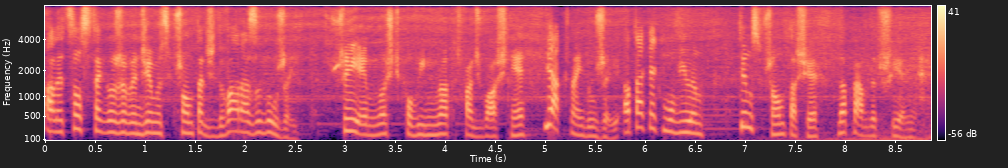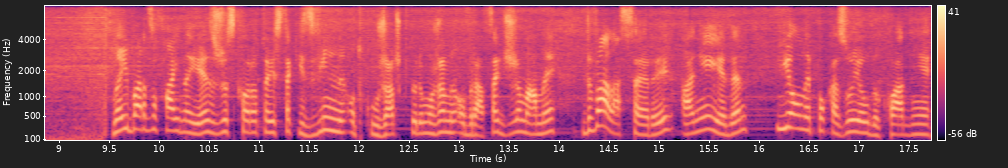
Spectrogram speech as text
ale co z tego, że będziemy sprzątać dwa razy dłużej? Przyjemność powinna trwać właśnie jak najdłużej, a tak jak mówiłem, tym sprząta się naprawdę przyjemnie. No i bardzo fajne jest, że skoro to jest taki zwinny odkurzacz, który możemy obracać, że mamy dwa lasery, a nie jeden i one pokazują dokładnie,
